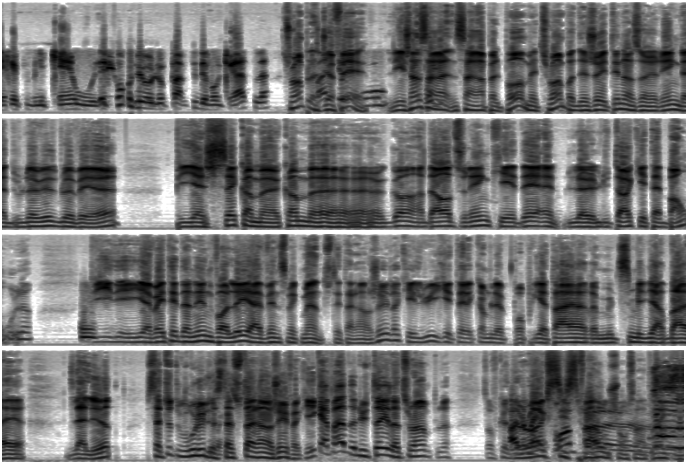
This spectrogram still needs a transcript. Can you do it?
les républicains ou, les- le, le Parti démocrate, là. Trump l'a déjà fait. Les gens s'en s'en rappellent pas, mais Trump a déjà été dans un ring de la WWE. Puis il agissait comme, euh, comme euh, un gars en dehors du ring qui aidait le lutteur qui était bon. Là. Mm. Puis il avait été donné une volée à Vince McMahon. Tu t'es arrangé, là, qui est lui qui était comme le propriétaire multimilliardaire de la lutte. C'était tout voulu, là, c'était tout arrangé. Fait qu'il est capable de lutter, là, Trump. Là. Sauf que Ah The Rock, s'il se fâche, euh, on s'entend. Know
